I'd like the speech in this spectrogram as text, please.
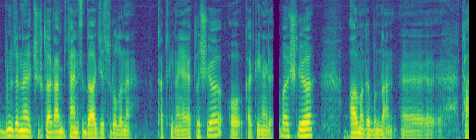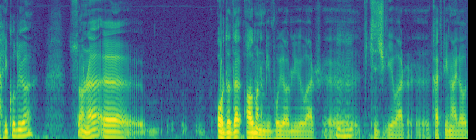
bunun üzerine çocuklardan bir tanesi daha cesur olanı Katrina'ya yaklaşıyor. O Katrina ile başlıyor. Alma da bundan e, tahrik oluyor. Sonra e, orada da Alman'ın bir voyörlüğü var, e, hı hı. dikizciliği var. E, Katrina ile o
